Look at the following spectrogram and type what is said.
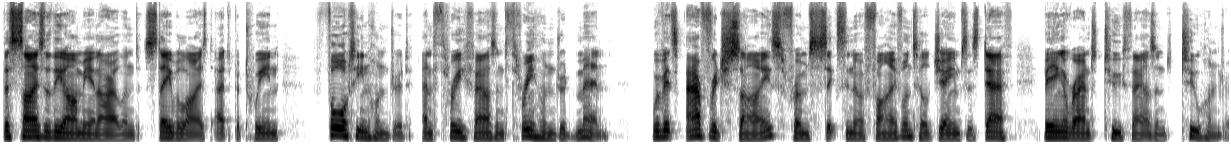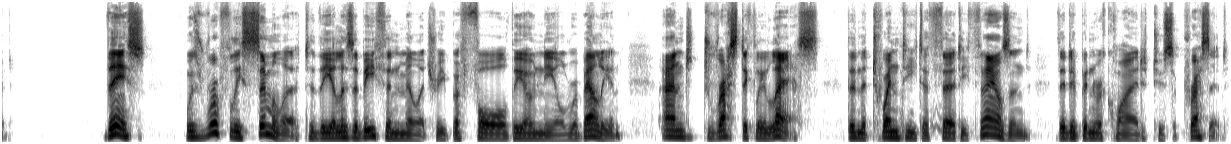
the size of the army in Ireland stabilised at between 1,400 and 3,300 men, with its average size from 1605 until James's death being around 2,200. This was roughly similar to the Elizabethan military before the O'Neill Rebellion, and drastically less than the 20 to 30,000 that had been required to suppress it.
